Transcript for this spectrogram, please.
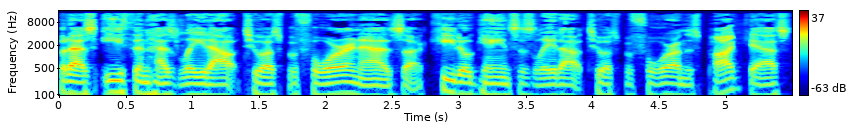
But as Ethan has laid out to us before, and as uh, Keto Gains has laid out to us before on this podcast,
